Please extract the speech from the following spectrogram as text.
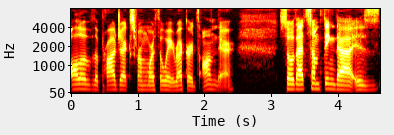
all of the projects from worth the wait records on there so that's something that is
